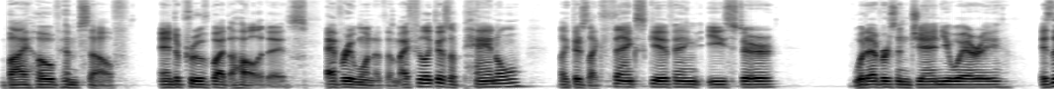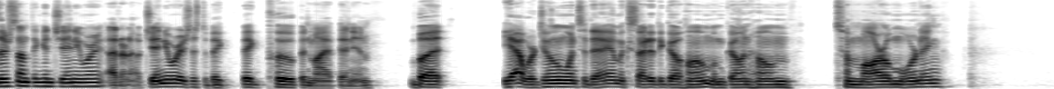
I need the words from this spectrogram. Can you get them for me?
by Hove himself and approved by the holidays. Every one of them. I feel like there's a panel, like there's like Thanksgiving, Easter, whatever's in January. Is there something in January? I don't know. January is just a big, big poop, in my opinion. But yeah, we're doing one today. I'm excited to go home. I'm going home tomorrow morning.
